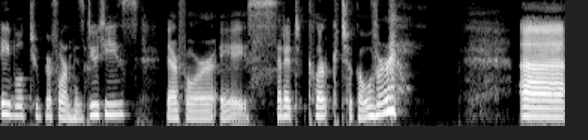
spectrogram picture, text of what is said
able to perform his duties. Therefore, a Senate clerk took over. uh,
